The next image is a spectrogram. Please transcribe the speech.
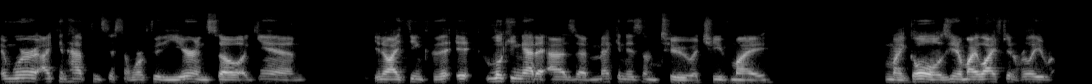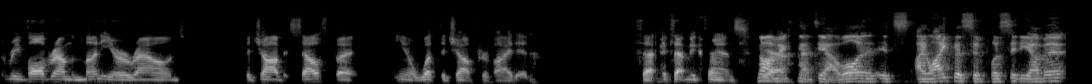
and where I can have consistent work through the year. And so again, you know, I think that it, looking at it as a mechanism to achieve my my goals. You know, my life didn't really revolve around the money or around the job itself, but you know what the job provided. If that if that makes sense. No, yeah. it makes sense. Yeah. Well, it's I like the simplicity of it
